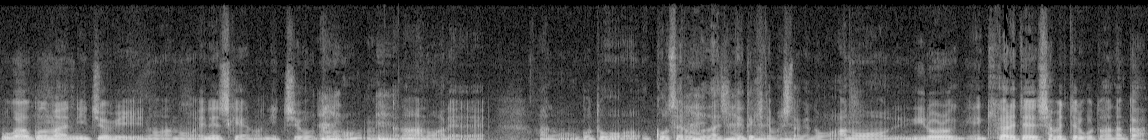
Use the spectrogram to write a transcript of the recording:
僕はこの前日曜日のあの NHK の日曜討論はい。かな、あのあれであの後藤厚生労働大臣出てきてましたけど、あのいろいろ聞かれて喋ってることはなんか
